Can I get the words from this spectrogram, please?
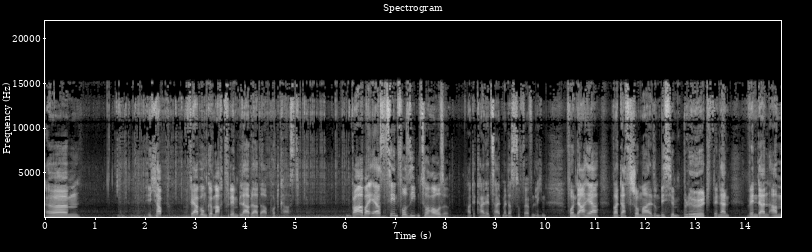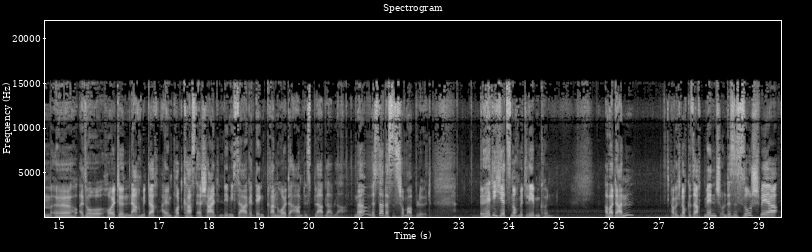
ähm, ich habe Werbung gemacht für den Blablabla Podcast. War aber erst 10 vor 7 zu Hause. Hatte keine Zeit mehr, das zu veröffentlichen. Von daher war das schon mal so ein bisschen blöd, wenn dann, wenn dann am, äh, also heute Nachmittag ein Podcast erscheint, in dem ich sage, denkt dran, heute Abend ist bla bla bla. Ne? Wisst ihr, das ist schon mal blöd. Hätte ich jetzt noch mit leben können. Aber dann habe ich noch gesagt, Mensch, und es ist so schwer,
